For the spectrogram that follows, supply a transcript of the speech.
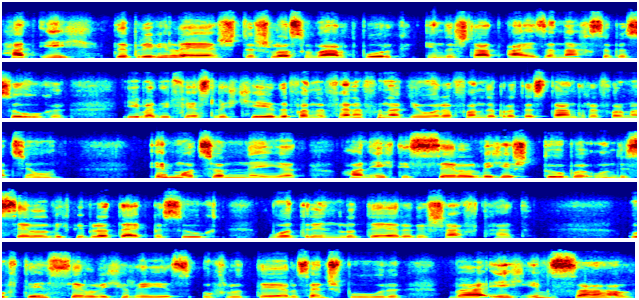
hatte ich das Privileg, das Schloss Wartburg in der Stadt Eisenach zu besuchen, über die Festlichkeiten von den 500 Jahren von der Protestantreformation. Emotioniert habe ich die selvige Stube und die selvige Bibliothek besucht, wo drin Luther geschafft hat. Auf derselben Reise auf Luther sein Spuren war ich im Saal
